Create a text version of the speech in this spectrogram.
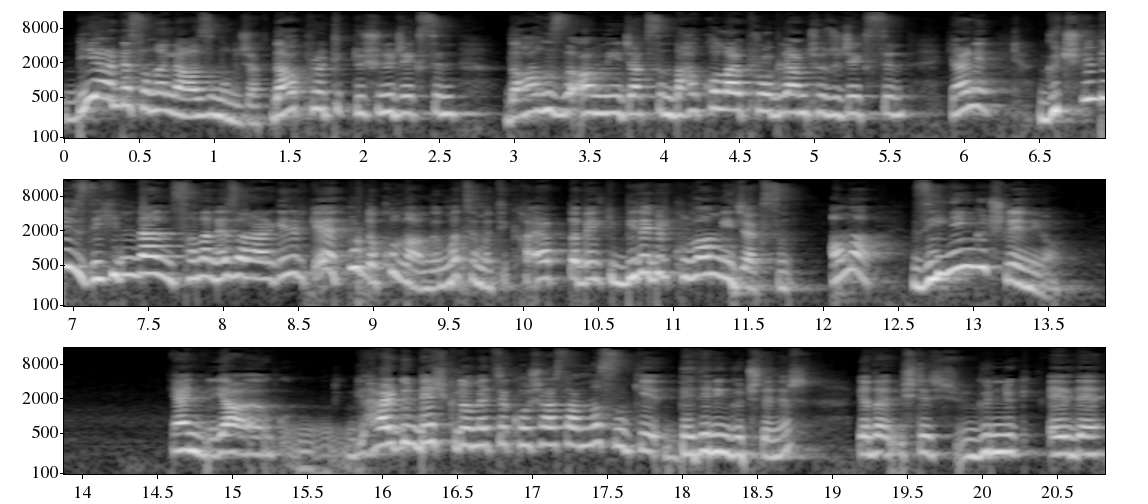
Bir yerde sana lazım olacak. Daha pratik düşüneceksin. Daha hızlı anlayacaksın. Daha kolay problem çözeceksin. Yani güçlü bir zihinden sana ne zarar gelir ki? Evet burada kullandığın matematik hayatta belki birebir kullanmayacaksın. Ama zihnin güçleniyor. Yani ya her gün 5 kilometre koşarsan nasıl ki bedenin güçlenir? Ya da işte günlük evde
